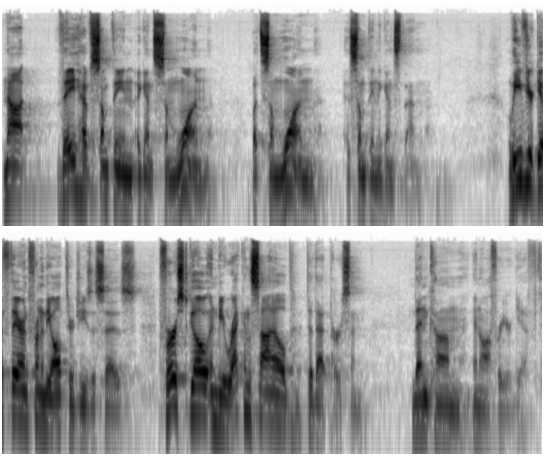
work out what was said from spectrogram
Not they have something against someone, but someone has something against them. Leave your gift there in front of the altar, Jesus says. First go and be reconciled to that person, then come and offer your gift.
